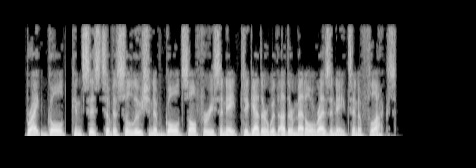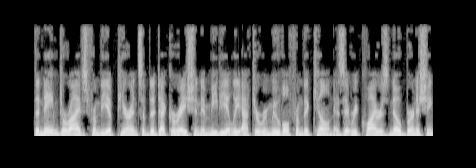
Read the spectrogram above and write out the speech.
Bright gold – consists of a solution of gold sulforesinate together with other metal resinates and a flux. The name derives from the appearance of the decoration immediately after removal from the kiln as it requires no burnishing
